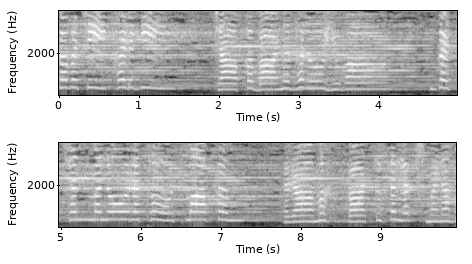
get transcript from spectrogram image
कवची खड्गी चापबाणधरो युवा। गच्छन्मनोरथोऽस्माकम् रामः पातु स लक्ष्मणः।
